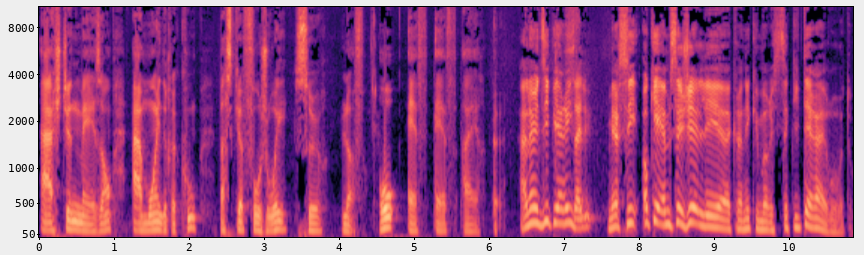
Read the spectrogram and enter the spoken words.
à acheter une maison à moindre coût parce qu'il faut jouer sur l'offre. O-F-F-R-E. À lundi, Pierre. Salut. Merci. OK, MC Gilles, les euh, chroniques humoristiques littéraires au retour.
